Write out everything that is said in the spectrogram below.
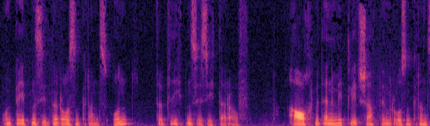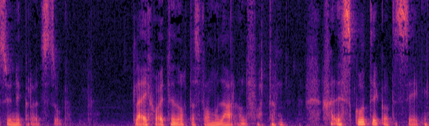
und beten Sie den Rosenkranz und verpflichten Sie sich darauf auch mit einer Mitgliedschaft beim Rosenkranz-Sühnekreuzzug. Gleich heute noch das Formular anfordern. Alles Gute, Gottes Segen.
